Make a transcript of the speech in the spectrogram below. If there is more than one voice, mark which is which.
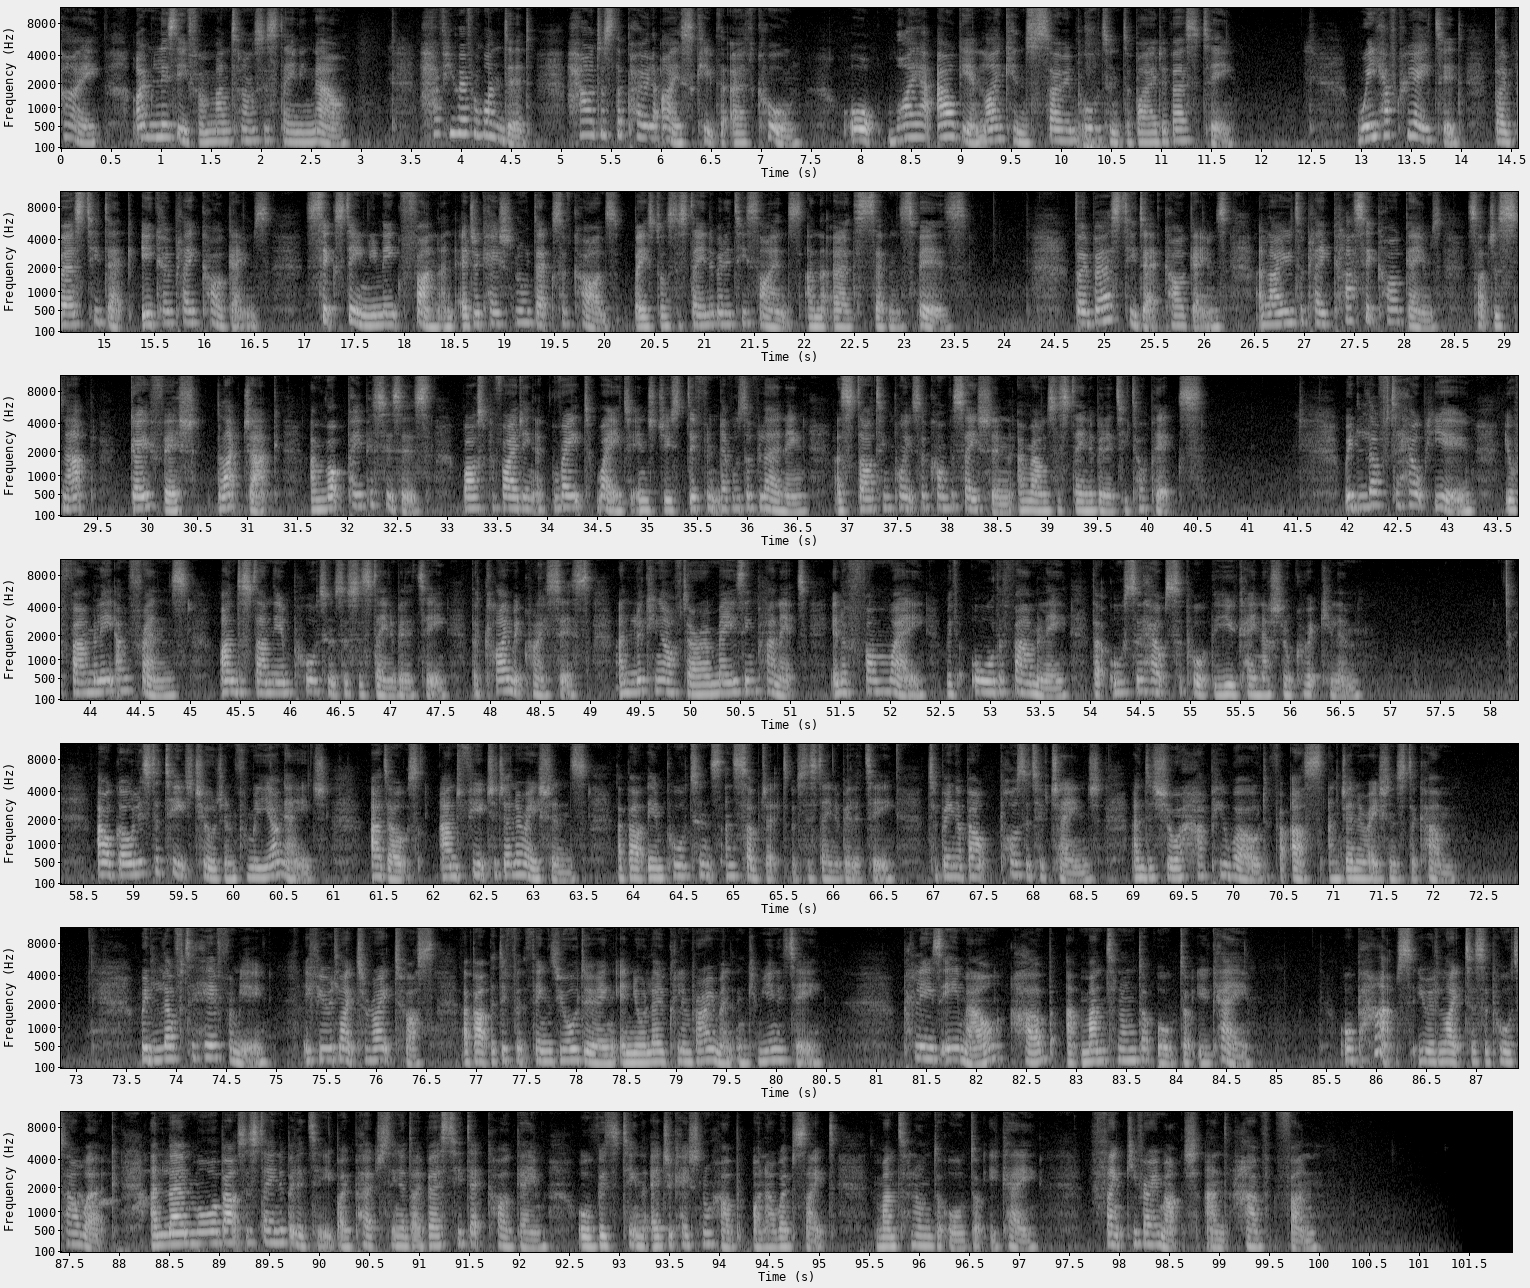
Speaker 1: Hi, I'm Lizzie from Maintenant Sustaining Now. Have you ever wondered how does the polar ice keep the earth cool? Or why are algae and lichens so important to biodiversity? We have created Diversity Deck EcoPlay card games, 16 unique fun and educational decks of cards based on sustainability science and the Earth's seven spheres. Diversity Deck card games allow you to play classic card games such as Snap, Go Fish, Blackjack and Rock Paper Scissors whilst providing a great way to introduce different levels of learning as starting points of conversation around sustainability topics. We'd love to help you, your family and friends understand the importance of sustainability, the climate crisis and looking after our amazing planet in a fun way with all the family that also helps support the UK national curriculum. Our goal is to teach children from a young age, adults and future generations about the importance and subject of sustainability to bring about positive change and ensure a happy world for us and generations to come. We'd love to hear from you if you would like to write to us about the different things you're doing in your local environment and community. Please email hub at maintenant.org.uk. Or perhaps you would like to support our work and learn more about sustainability by purchasing a Diversity Deck card game or visiting the Educational Hub on our website, maintenant.org.uk. Thank you very much and have fun.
